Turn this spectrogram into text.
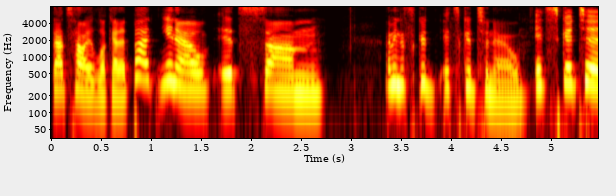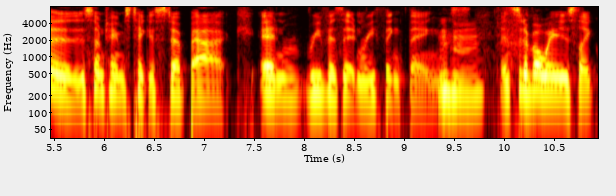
that's how I look at it. But, you know, it's, um, I mean, it's good. It's good to know. It's good to sometimes take a step back and revisit and rethink things Mm-hmm. instead of always like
